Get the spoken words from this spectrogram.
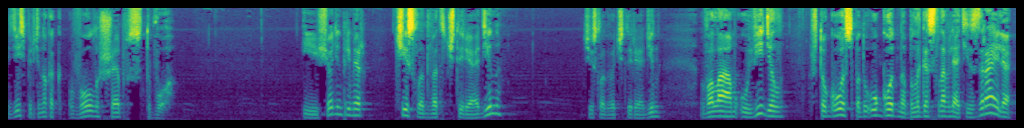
Здесь переведено как «волшебство». И еще один пример. Числа 24.1. Числа 24.1. Валаам увидел, что Господу угодно благословлять Израиля,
